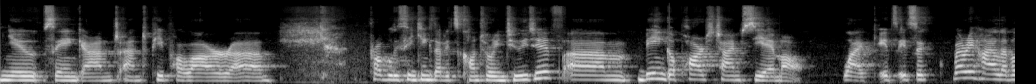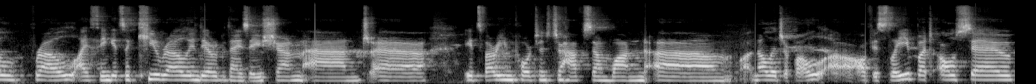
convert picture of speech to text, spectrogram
new thing, and and people are uh, probably thinking that it's counterintuitive. Um, being a part-time CMO, like it's it's a very high level role. I think it's a key role in the organization, and uh, it's very important to have someone um, knowledgeable, uh, obviously, but also,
